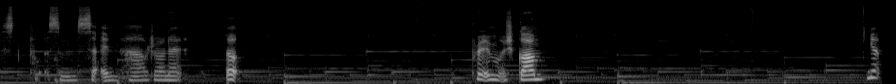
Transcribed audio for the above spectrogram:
Just put some setting powder on it. Oh, pretty much gone. Yep.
